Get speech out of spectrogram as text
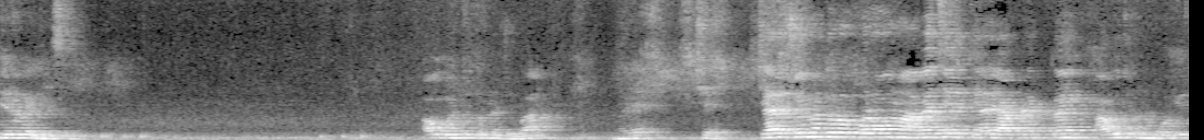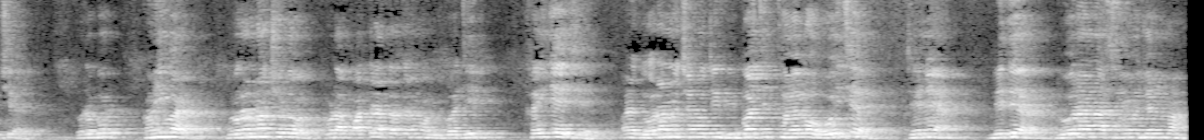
ફેરવાઈ જશે આવું બનતું તમને જોવા મળે છે કંઈક આવું જ અનુભવ્યું છે બરોબર ઘણીવાર દોરાનો છેડો થોડા પાતળા તાતરામાં વિભાજિત થઈ જાય છે અને દોરાનો છેડો વિભાજિત થયેલો હોય છે, જેને લીધે દોરાના સંયોજનમાં,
